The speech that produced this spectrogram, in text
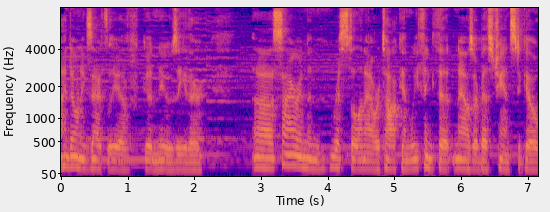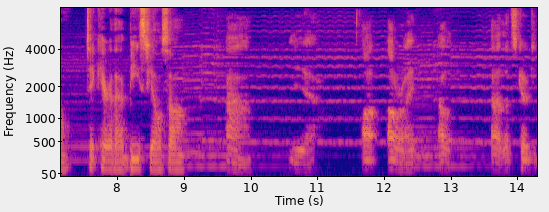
I don't exactly have good news either. Uh, Siren and Ristel and I were talking. We think that now's our best chance to go take care of that beast y'all saw. Ah, yeah. Uh, all right. Oh, uh, let's go. Do,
